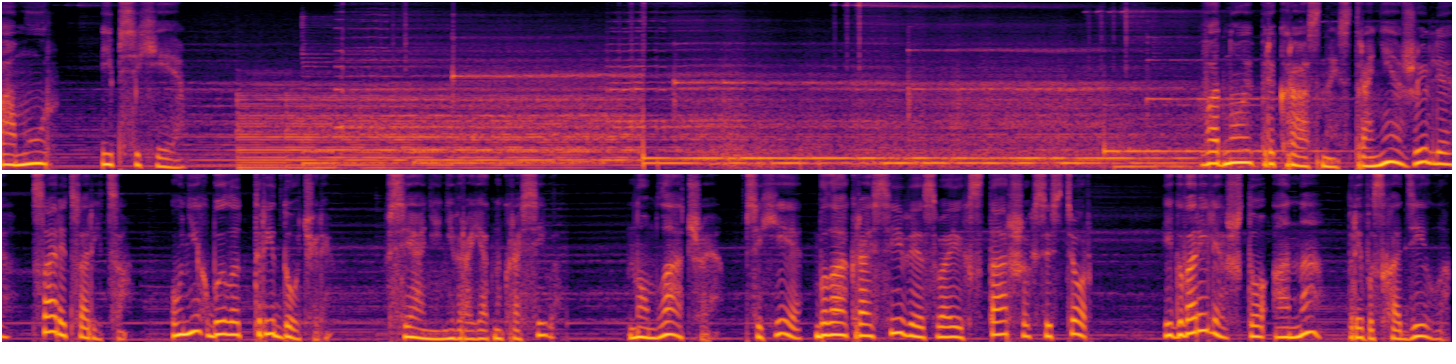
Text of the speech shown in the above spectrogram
Амур и Психея. В одной прекрасной стране жили царь и царица. У них было три дочери. Все они невероятно красивы. Но младшая, Психея, была красивее своих старших сестер. И говорили, что она превосходила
